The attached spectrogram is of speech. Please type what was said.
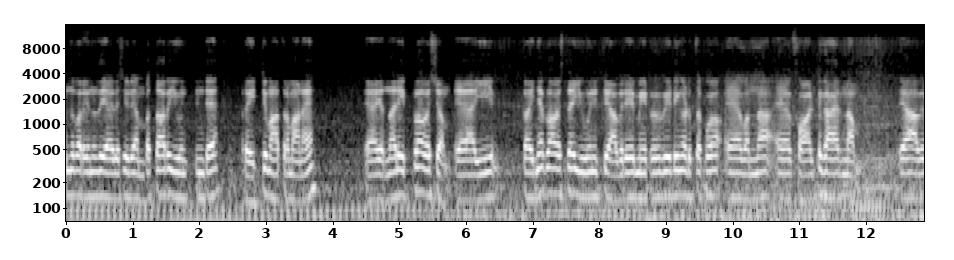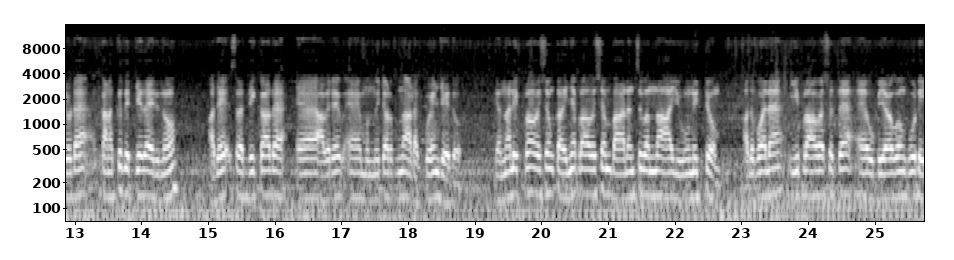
എന്ന് പറയുന്നത് ഏകദേശം ഒരു എൺപത്തി ആറ് യൂണിറ്റിന്റെ റേറ്റ് മാത്രമാണ്. എന്നാൽ ഇപ്രാവശ്യം ഈ കഴിഞ്ഞ പ്രാവശ്യത്തെ യൂണിറ്റ് അവർ മീറ്റർ റീഡിംഗ് എടുത്തപ്പോൾ വന്ന ഫാൾട്ട് കാരണം അവരുടെ കണക്ക് തെറ്റിയതായിരുന്നു. അത് ശ്രദ്ധിക്കാതെ അവർ മുന്നൂറ്റി അറുപത്തൊന്ന് അടക്കുകയും ചെയ്തു. എന്നാൽ ഇപ്രാവശ്യം കഴിഞ്ഞ പ്രാവശ്യം ബാലൻസ് വന്ന ആ യൂണിറ്റും അതുപോലെ ഈ പ്രാവശ്യത്തെ ഉപയോഗവും കൂടി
